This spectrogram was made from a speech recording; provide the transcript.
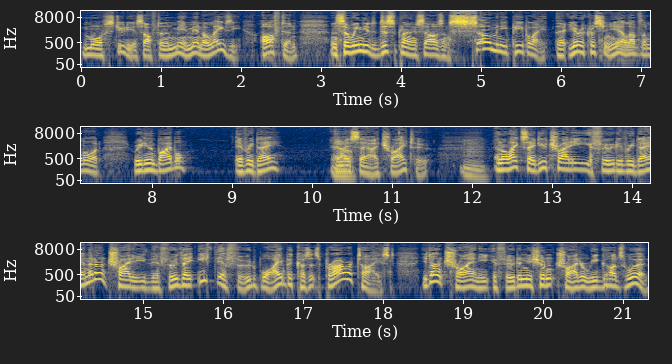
more studious often than men. Men are lazy often. And so we need to discipline ourselves. And so many people like that. You're a Christian, yeah, I love the Lord. Reading the Bible every day. And they say, I try to. And I like to say, do you try to eat your food every day? And they don't try to eat their food. They eat their food. Why? Because it's prioritized. You don't try and eat your food, and you shouldn't try to read God's word.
